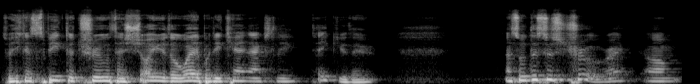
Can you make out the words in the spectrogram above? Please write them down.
So he can speak the truth and show you the way, but he can't actually take you there. And so this is true, right? Um,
